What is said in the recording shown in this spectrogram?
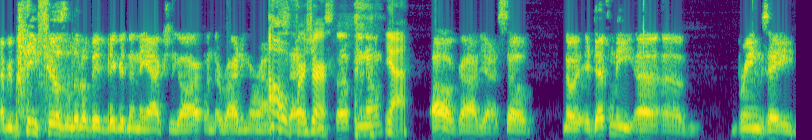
everybody feels a little bit bigger than they actually are when they're riding around. Oh, for sure. Stuff, you know. Yeah. oh God, yeah. So no, it definitely uh, um brings a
